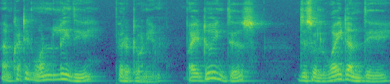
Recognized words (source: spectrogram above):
I am cutting only the peritoneum. By doing this, this will widen the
